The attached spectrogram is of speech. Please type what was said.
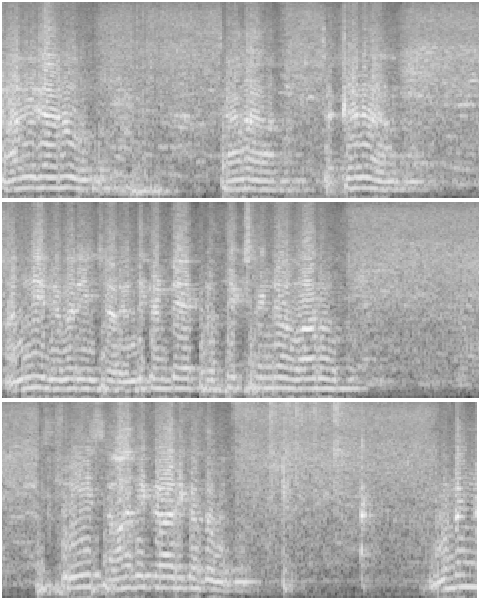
కావ్య గారు చాలా చక్కగా అన్ని వివరించారు. ఎందుకంటే ప్రత్యక్షంగా వారు స్త్రీ సాధికారికతను ఉమెన్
